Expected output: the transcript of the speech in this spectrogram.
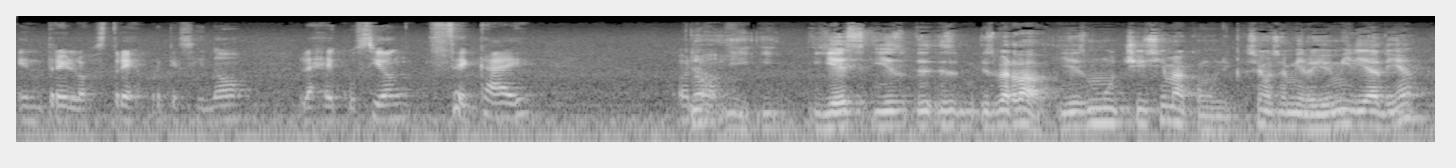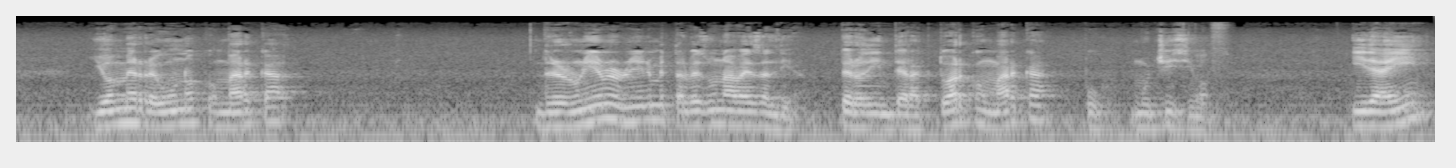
entre los tres, porque si no, la ejecución se cae. ¿o no, Y, y, es, y es, es, verdad, y es muchísima comunicación. O sea, mira, yo en mi día a día, yo me reúno con marca, reunirme, reunirme tal vez una vez al día, pero de interactuar con marca, muchísimo. Y de ahí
